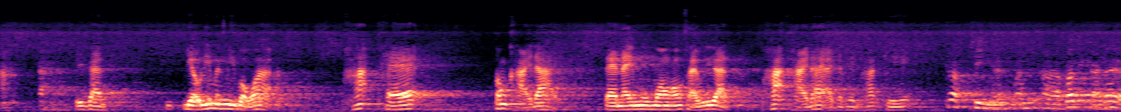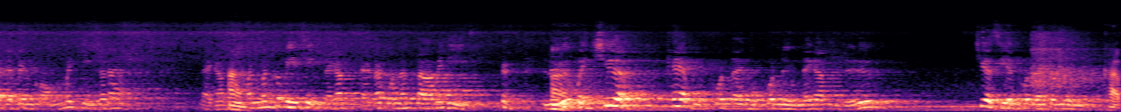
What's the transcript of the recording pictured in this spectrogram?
อะพี่จันเดี๋ยวนี้มันมีบอกว่า พระแท้ ต้องขายได้ แต่ในมุมมองของสายวิทยาศาสตร์พระขายได้อาจจะเป็นพระเก๊ก็จริงนะมันอ่าพระที่ขายได้อาจจะเป็นของไม่จริงก็ได้นะครับอ่ามัมันมันก็มีสิทธิ์นะครับ แต่ถ้าคนนั้นตาไม่ดี หรือไปเชื่อแค่บุคคลใดบุคคลหนึ่งนะครับ หรือเชื่อเสียนคนใดคนหนึ่งครับ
